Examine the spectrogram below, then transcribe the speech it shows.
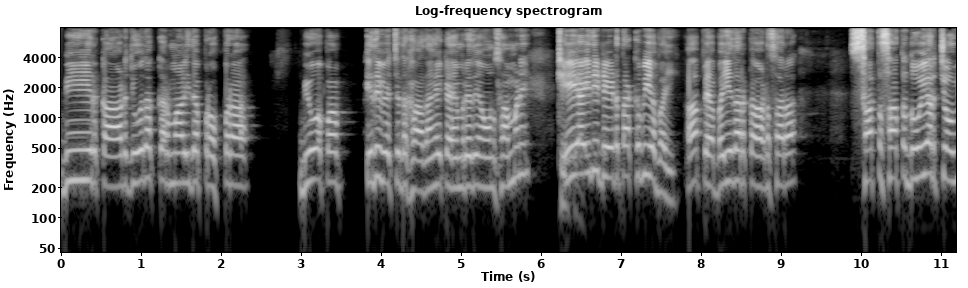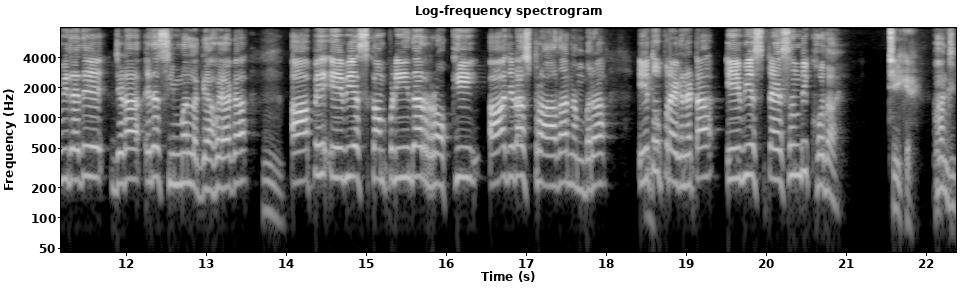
ਵੀ ਰਿਕਾਰਡ ਜੋ ਇਹਦਾ ਕਰਮ ਵਾਲੀ ਦਾ ਪ੍ਰੋਪਰ ਆ ਵੀ ਉਹ ਆਪਾਂ ਇਹਦੇ ਵਿੱਚ ਦਿਖਾ ਦਾਂਗੇ ਕੈਮਰੇ ਦੇ ਆਉਣ ਸਾਹਮਣੇ। AI ਦੀ ਡੇਟ ਤੱਕ ਵੀ ਆ ਬਾਈ। ਆ ਪਿਆ ਬਾਈ ਇਹਦਾ ਰਿਕਾਰਡ ਸਾਰਾ। 7/7/2024 ਦਾ ਇਹਦੇ ਜਿਹੜਾ ਇਹਦਾ ਸੀਮਨ ਲੱਗਿਆ ਹੋਇਆਗਾ। ਆਪ ਇਹ AVS ਕੰਪਨੀ ਦਾ ਰੌਕੀ ਆ ਜਿਹੜਾ ਸਟਰਾ ਦਾ ਨੰਬਰ ਆ ਇਹ ਤੋਂ ਪ੍ਰੈਗਨੈਂਟ ਆ। AVS ਸਟੇਸ਼ਨ ਦੀ ਖੁਦ ਆ। ਠੀਕ ਹੈ। ਹਾਂਜੀ।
